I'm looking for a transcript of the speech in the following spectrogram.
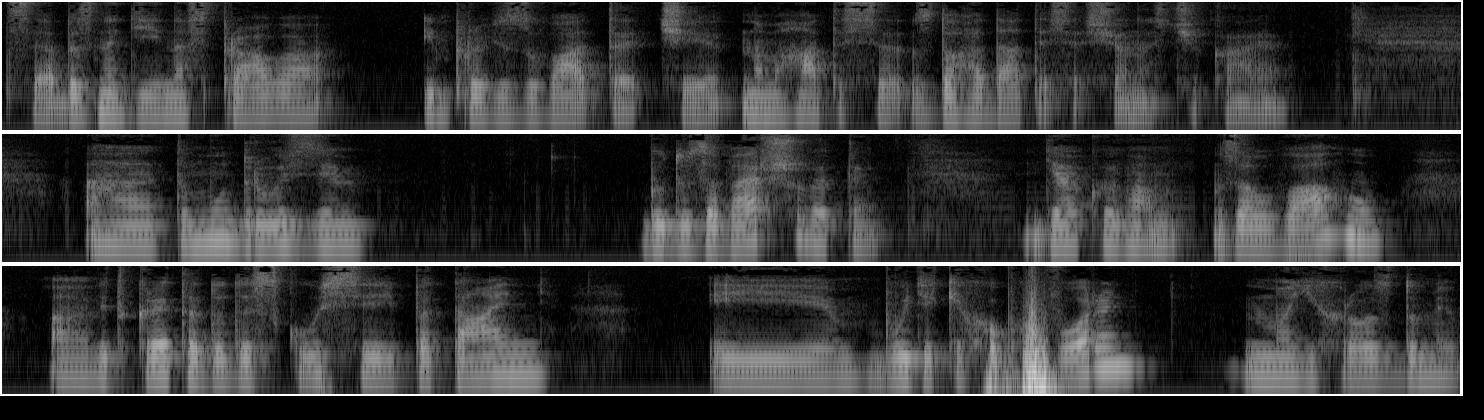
це безнадійна справа імпровізувати чи намагатися здогадатися, що нас чекає. Тому, друзі, буду завершувати. Дякую вам за увагу. Відкрита до дискусій, питань і будь-яких обговорень моїх роздумів.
